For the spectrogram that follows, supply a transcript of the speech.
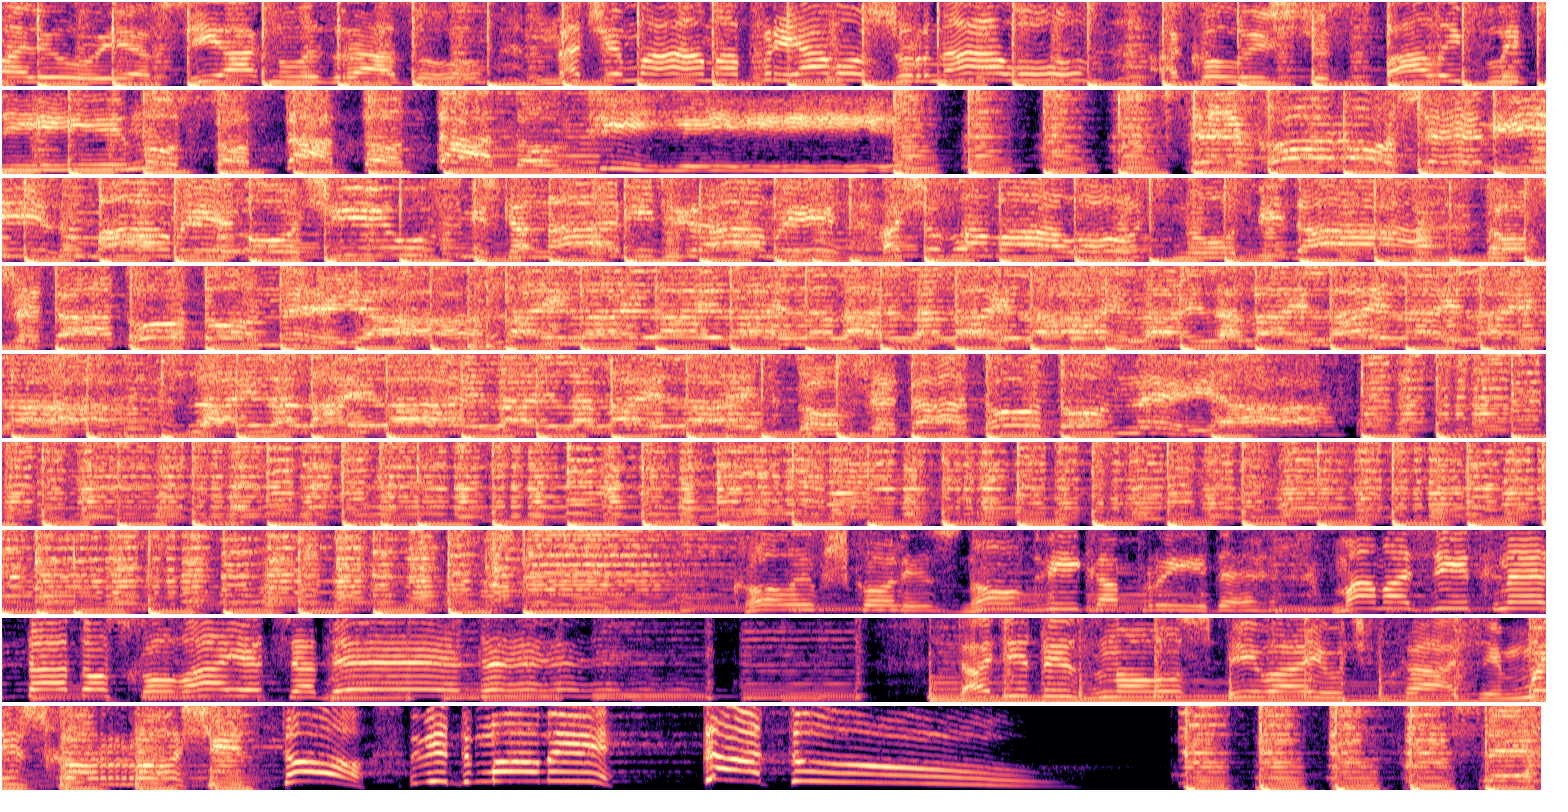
малює, всі ахнули зразу, наче мама прямо з журналу. А коли щось спали й плиті, в школі знов двійка прийде, мама зітхне, тато сховається де де та діти знову співають в хаті. Ми ж хороші, то від мами тату. Все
